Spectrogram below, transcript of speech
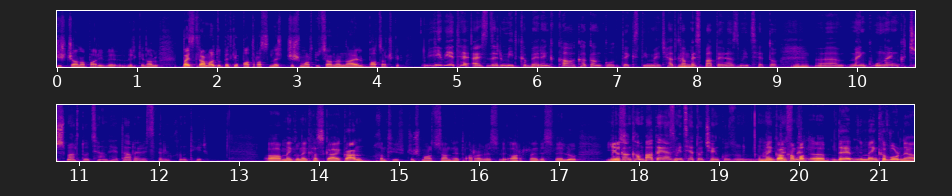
ճիշտ ճանապարհի վեր կենալու։ Բայց դրա համար դու պետք է պատրաստնես ճշմարտությանը նայել բաց աչքերով։ Եվ եթե այս ձեր միտքը բերենք քաղաքական կոնտեքստի մեջ, հատկապես պատերազմից հետո, մենք ունենք ճշմարտության հետ առերեսվելու խնդիր մենք ունենք հսկայական խնդիր ճշմարտության հետ առերեսվելու։ Մենք անգամ պատերազմից հետո չենք ուզում։ Մենք անգամ դե մենքը ո՞րն է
